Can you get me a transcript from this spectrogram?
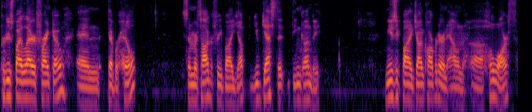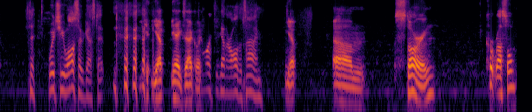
Produced by Larry Franco and Debra Hill. Cinematography by Yup, you guessed it, Dean Cundey. Music by John Carpenter and Alan uh, Howarth. Which you also guessed it. Yep, yeah, exactly. We work together all the time. Yep. Um, starring Kurt Russell,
